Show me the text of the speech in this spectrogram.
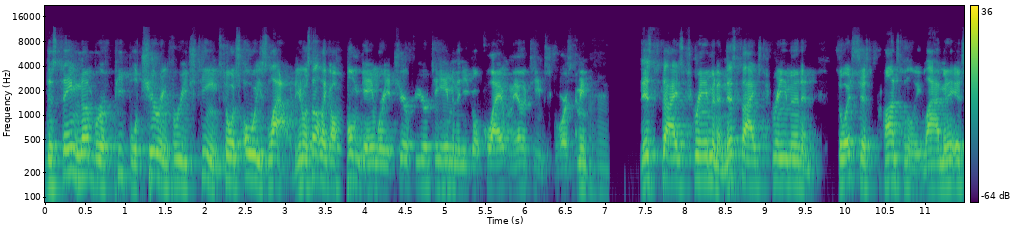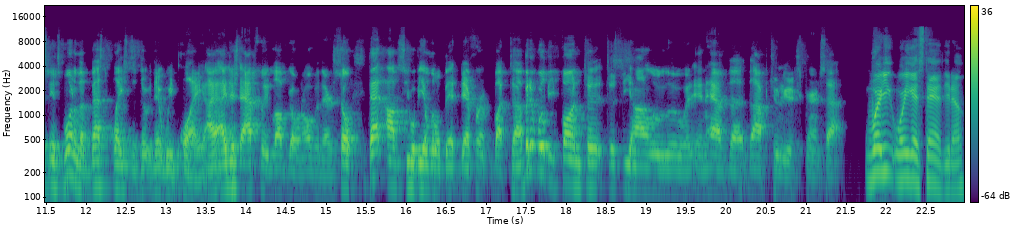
the same number of people cheering for each team, so it's always loud. You know, it's not like a home game where you cheer for your team and then you go quiet when the other team scores. I mean, mm-hmm. This side's screaming and this side's screaming and so it's just constantly loud. I mean, it's it's one of the best places that, that we play. I, I, just absolutely love going over there. So that obviously will be a little bit different, but uh, but it will be fun to to see Honolulu and, and have the, the opportunity to experience that. Where you where you guys stand? You know.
